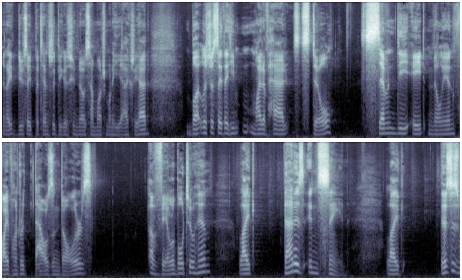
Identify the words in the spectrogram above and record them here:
and I do say potentially because who knows how much money he actually had, but let's just say that he might have had still seventy-eight million five hundred thousand dollars available to him. Like that is insane. Like this is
